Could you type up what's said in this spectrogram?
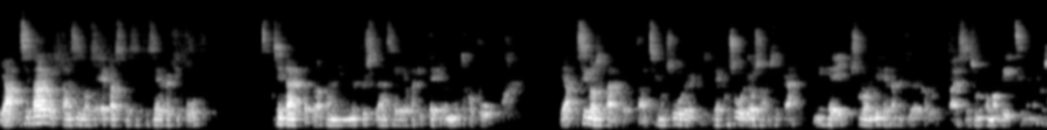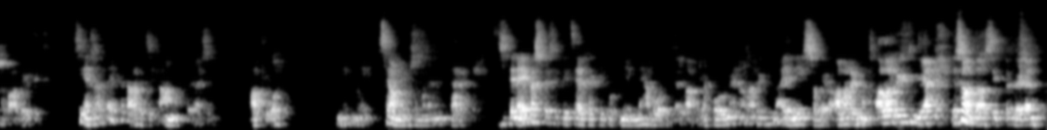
Ja se tarkoittaa silloin se epäspesifi selkäkipu sitä, että tuota, niin me pystytään siellä jotakin tekemään muuta kuin puhua. Ja silloin se tarkoittaa, että on suuri, ja kun suuri osa on sitä, niin hei, sulla on itselläni työkalu tai se sun oma viitsiminen, kun sä vaan viitit. Siihen sä ehkä tarvitset ammattilaisen apua. Niin, niin se on niin semmoinen tärkeä. Sitten ne epäspesifit selkäkivut, niin nehän luokitellaan vielä kolmeen alaryhmään ja niissä on vielä alaryhmät, alaryhmiä. Ja se on taas sitten meidän,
